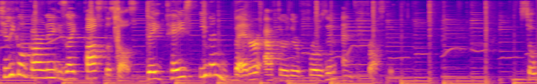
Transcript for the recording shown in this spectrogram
Chili con carne is like pasta sauce. They taste even better after they're frozen and defrosted. So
